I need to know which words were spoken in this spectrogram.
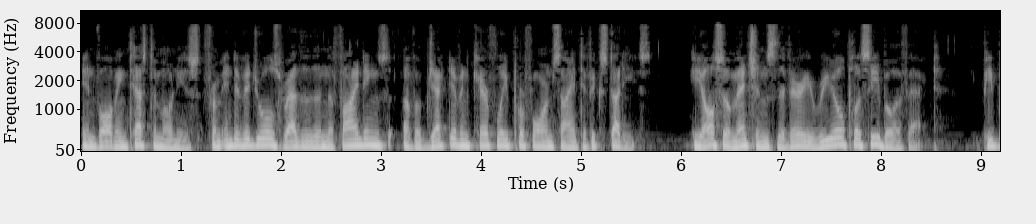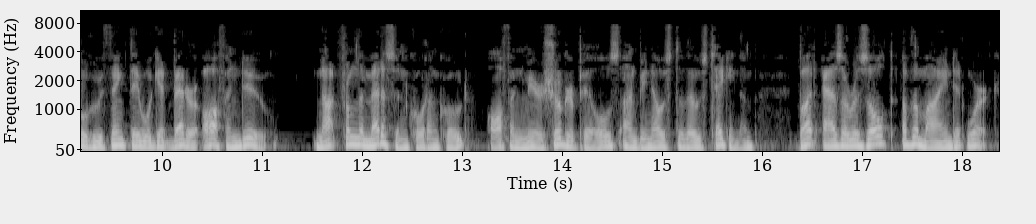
involving testimonies from individuals rather than the findings of objective and carefully performed scientific studies. He also mentions the very real placebo effect. People who think they will get better often do. Not from the medicine, quote unquote, often mere sugar pills unbeknownst to those taking them, but as a result of the mind at work.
